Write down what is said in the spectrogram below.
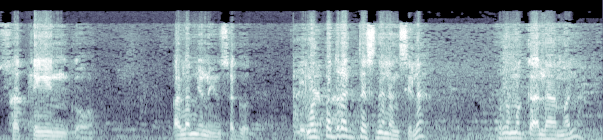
sa tingin ko, alam nyo na yung sagot. Magpa-drug test na lang sila. Para magkaalaman na.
